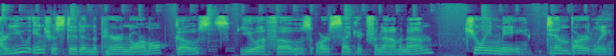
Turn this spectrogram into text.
Are you interested in the paranormal, ghosts, UFOs, or psychic phenomenon? Join me, Tim Bartley,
